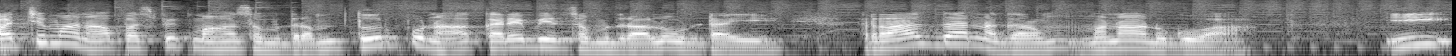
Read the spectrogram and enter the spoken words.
పశ్చిమాన పసిఫిక్ మహాసముద్రం తూర్పున కరేబియన్ సముద్రాలు ఉంటాయి. రాజధాని నగరం మనానుగువా. ఈ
